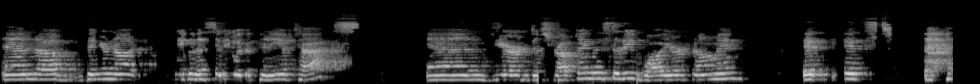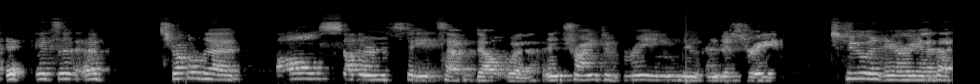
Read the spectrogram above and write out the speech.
and uh, then you're not leaving the city with a penny of tax, and you're disrupting the city while you're filming. It, it's it, it's a, a struggle that all southern states have dealt with in trying to bring new industry to an area that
